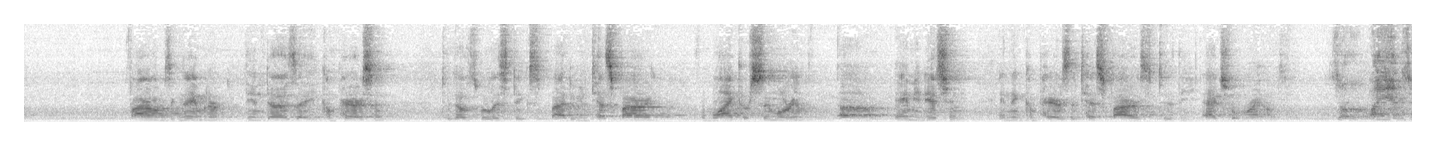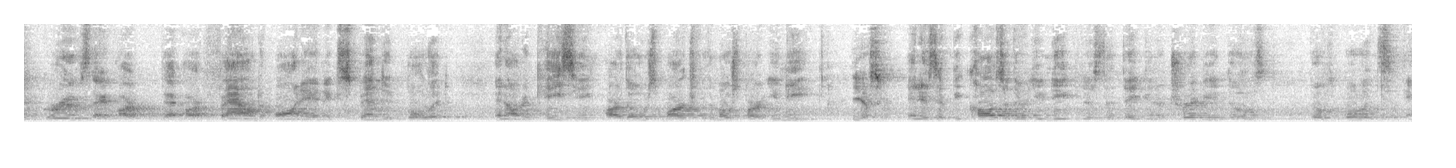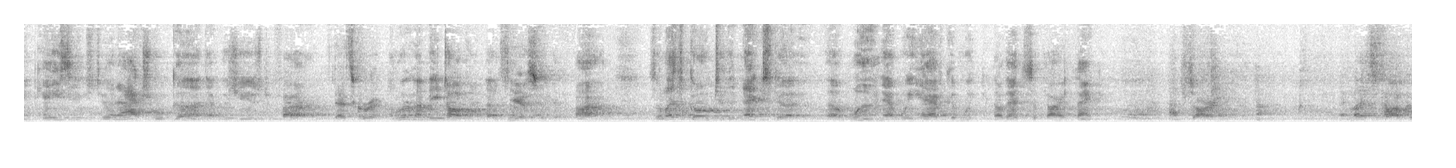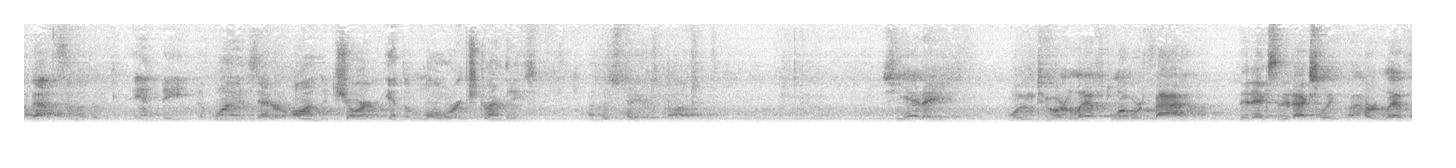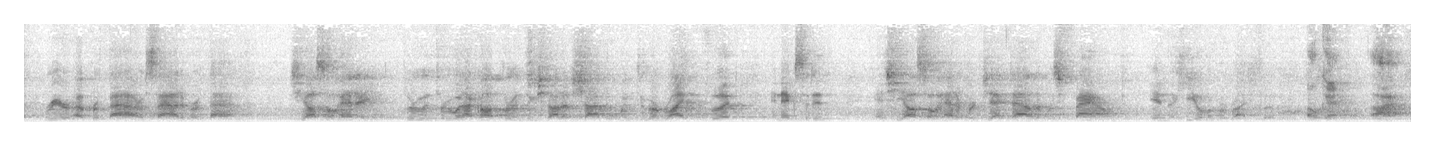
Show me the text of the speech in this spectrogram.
firearms examiner then does a comparison to those ballistics by doing test firing from like or similar uh, ammunition and then compares the test fires to the actual rounds. So the lands and grooves that are, that are found on an expended bullet and on a casing, are those marks for the most part unique? Yes, sir. And is it because of their uniqueness that they can attribute those, those bullets and casings to an actual gun that was used to fire? That's correct. And we're gonna be talking about something. Yes, sir. like. All right, so let's go to the next, uh, uh, wound that we have, can we, oh, that's, all right, thank you. I'm sorry. And let's talk about some of the, in the, the wounds that are on the chart in the lower extremities of Ms. Taylor's body. She had a wound to her left lower thigh that exited actually her left rear upper thigh or side of her thigh. She also had a through and through, what I call through and through shot, a shot that went through her right foot and exited. And she also had a projectile that was found in the heel of her right foot. Okay, all right.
